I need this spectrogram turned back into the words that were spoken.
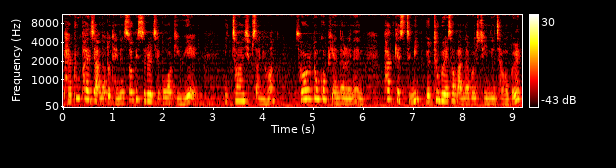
발품 팔지 않아도 되는 서비스를 제공하기 위해 2014년 서울 똥꼬 비엔날레는 팟캐스트 및 유튜브에서 만나볼 수 있는 작업을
